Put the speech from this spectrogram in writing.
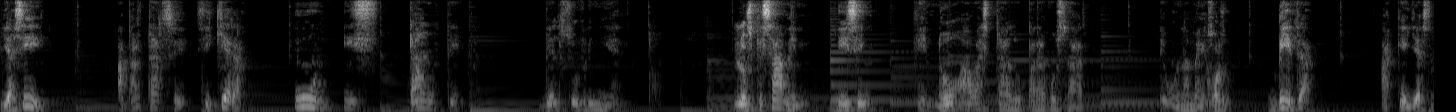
y así apartarse siquiera un instante del sufrimiento. Los que saben dicen que no ha bastado para gozar de una mejor vida aquellas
